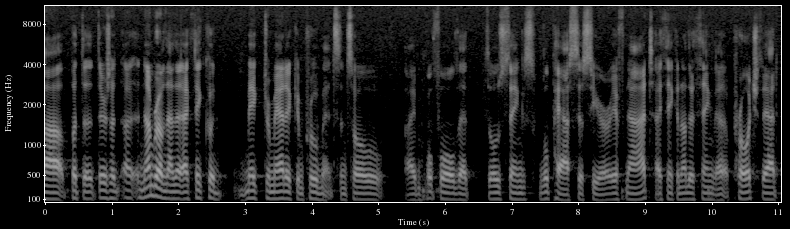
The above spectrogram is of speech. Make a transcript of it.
uh, but the, there's a, a number of them that I think could make dramatic improvements, and so I'm hopeful that those things will pass this year. If not, I think another thing, the approach that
